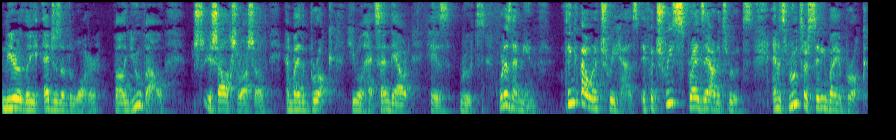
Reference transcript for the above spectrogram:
near the edges of the water. Val yuval yishalach and by the brook he will send out his roots. What does that mean? Think about what a tree has. If a tree spreads out its roots and its roots are sitting by a brook,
